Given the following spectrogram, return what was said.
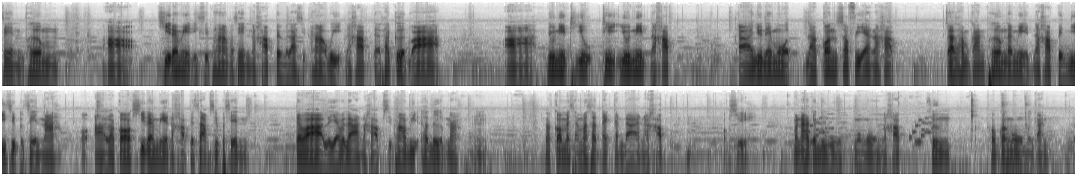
10%เพิ่มคีดาเมจอีก 15%นะครับเป็นเวลา 15 วินะครับแต่ถ้าเกิดว่ายูนิตที่อยู่ที่ยูนิตนะครับออยู่ในโหมดดากอนสเฟียนะครับจะทำการเพิ่มดาเมจนะครับเป็น 20%นะอ่าแล้วก็คีดาเมจนะครับเป็น 30% แต่ว่าระยะเวลานะครับ 15 วิเท่าเดิมนะอืมแล้วก็ไม่สามารถสแต็กกันได้นะครับ โอเค มันน่าจะดูงงๆนะครับ ซึ่งผมก็งงเหมือนกันแต่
